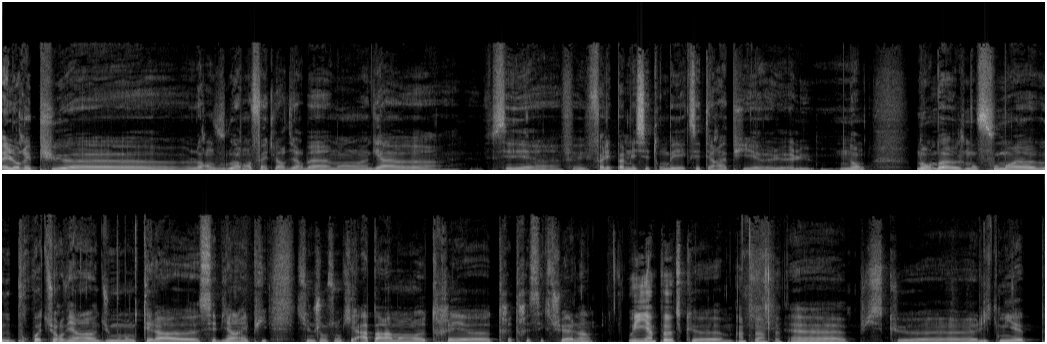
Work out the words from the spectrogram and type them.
elle aurait pu euh, leur en vouloir, en fait, leur dire Bah non, un gars, euh, c'est, euh, fallait pas me laisser tomber, etc. Puis euh, lui, non. Non, bah je m'en fous, moi, euh, pourquoi tu reviens Du moment que t'es là, euh, c'est bien. Et puis, c'est une chanson qui est apparemment euh, très, très, très sexuelle. Hein, Oui, un peu, parce que, un peu, un peu. puisque Lick Me Up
